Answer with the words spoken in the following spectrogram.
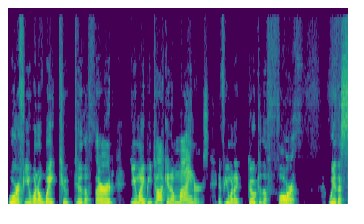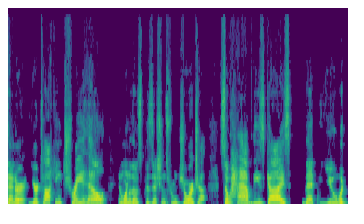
Or if you want to wait to, to the third, you might be talking a minors. If you want to go to the fourth with a center, you're talking Trey Hill in one of those positions from Georgia. So have these guys that you would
